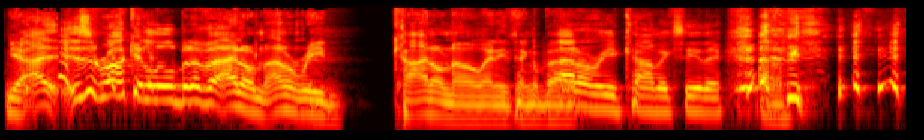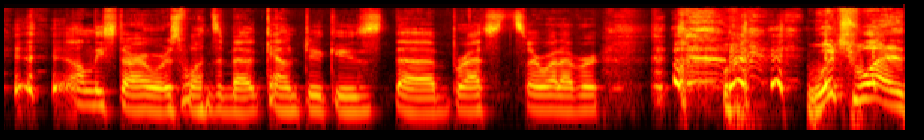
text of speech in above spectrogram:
yeah. I- Isn't Rocket a little bit of a? I don't. I don't read. I don't know anything about. I don't read comics either. Only Star Wars ones about Count Dooku's uh, breasts or whatever. Which one?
